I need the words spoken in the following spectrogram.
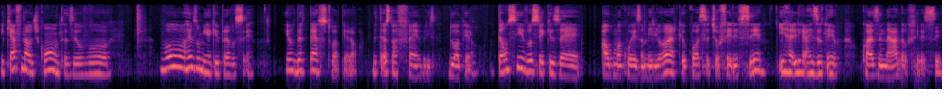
E que afinal de contas eu vou. Vou resumir aqui para você. Eu detesto o aperol, detesto a febre do aperol. Então, se você quiser alguma coisa melhor que eu possa te oferecer, e aliás eu tenho quase nada a oferecer,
